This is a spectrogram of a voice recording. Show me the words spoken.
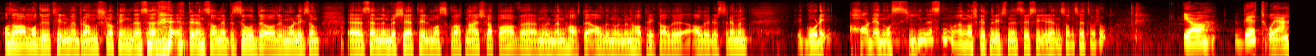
Og da må du til med brannslokking etter en sånn episode, og du må liksom sende en beskjed til Moskva at nei, slapp av, nordmenn hater, alle nordmenn hater ikke alle, alle russere. men det, har det noe å si, nesten, hva en norsk utenriksminister sier i en sånn situasjon? Ja, det tror jeg.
